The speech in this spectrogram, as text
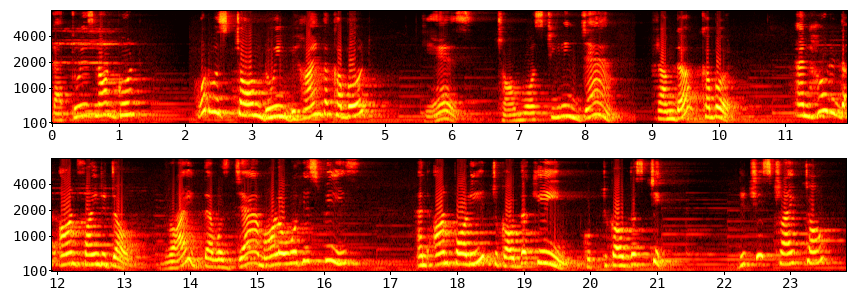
that too is not good. What was Tom doing behind the cupboard? Yes, Tom was stealing jam from the cupboard. And how did the aunt find it out? Right, there was jam all over his face. And Aunt Polly took out the cane, took out the stick. Did she strike Tom?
